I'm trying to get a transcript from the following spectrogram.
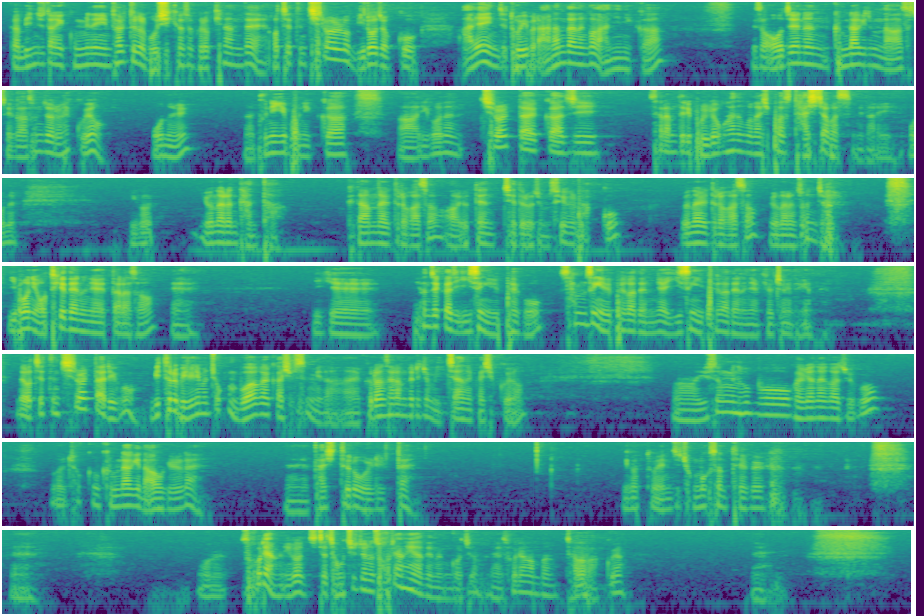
그러니까 민주당이 국민의힘 설득을 못 시켜서 그렇긴 한데 어쨌든 7월로 미뤄졌고 아예 이제 도입을 안 한다는 건 아니니까 그래서 어제는 급락이 좀 나와서 제가 손절을 했고요. 오늘 어, 분위기 보니까 아 이거는 7월 달까지 사람들이 보려고 하는구나 싶어서 다시 잡았습니다. 이- 오늘 이거 요 날은 단타. 그 다음 날 들어가서 어, 요땐 제대로 좀 수익을 받고 요 날 들어가서 요 날은 손절. 이번이 어떻게 되느냐에 따라서 예. 이게 현재까지 2승 1패고 3승 1패가 되느냐 2승 2패가 되느냐 결정이 되겠네요. 근데 어쨌든 7월 달이고 밑으로 밀리면 조금 모아갈까 싶습니다. 예, 그런 사람들이 좀 있지 않을까 싶고요. 어, 유승민 후보 관련해 가지고 오늘 조금 급락이 나오길래 예, 다시 들어 올릴 때 이것도 왠지 종목 선택을 예, 오늘 소량 이건 진짜 정치주는 소량 해야 되는 거죠. 예, 소량 한번 잡아봤고요. 예.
